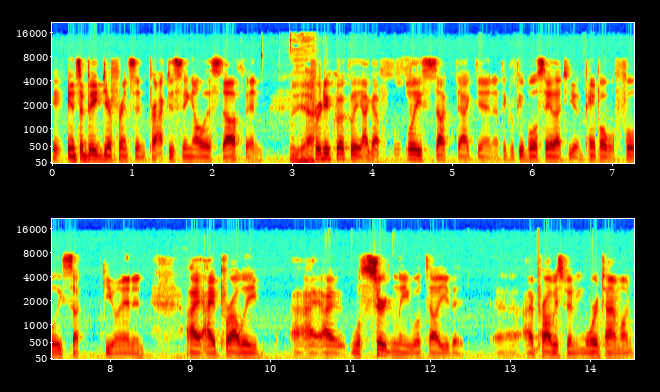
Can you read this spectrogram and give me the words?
It's a big difference in practicing all this stuff and. Yeah. Pretty quickly, I got fully sucked back in. I think when people will say that to you, paintball will fully suck you in, and I, I probably, I, I will certainly will tell you that uh, I probably spend more time on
